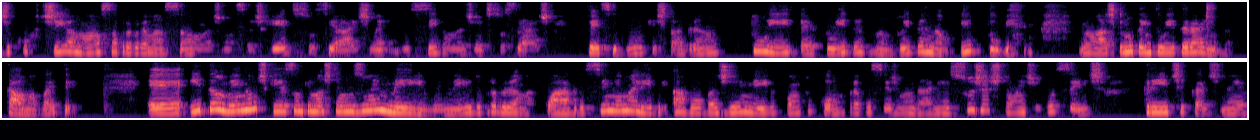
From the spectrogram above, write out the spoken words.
de curtir a nossa programação nas nossas redes sociais, né? Nos sigam nas redes sociais, Facebook, Instagram, Twi é, Twitter, não, Twitter não, YouTube. Não, acho que não tem Twitter ainda. Calma, vai ter. É, e também não esqueçam que nós temos um e-mail, o e-mail do programa, quadro cinemalivre.gmail.com, para vocês mandarem sugestões de vocês, críticas, né,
